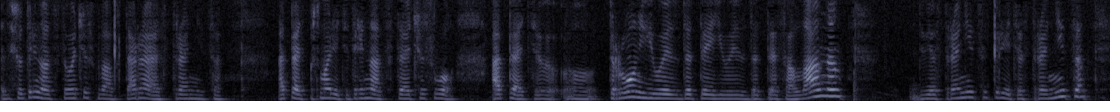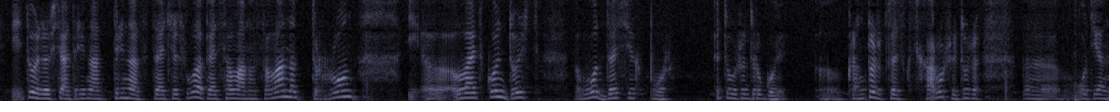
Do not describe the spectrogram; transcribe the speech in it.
Это еще 13 числа, вторая страница. Опять, посмотрите, 13 число. Опять э, трон USDT, USDT Solana. Две страницы, третья страница. И тоже вся 13, 13 число. Опять Solana, Solana, трон Litecoin, то есть вот до сих пор. Это уже другой э, кран. Тоже, кстати, хороший, тоже э, вот я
